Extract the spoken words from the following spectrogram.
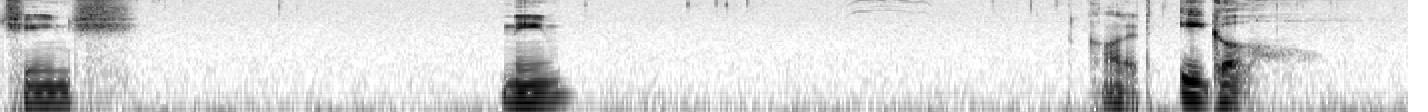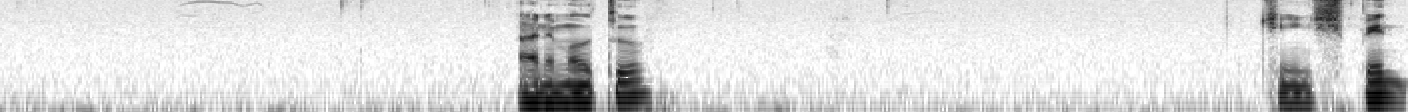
change name. Call it eagle. Animal 2 change speed.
